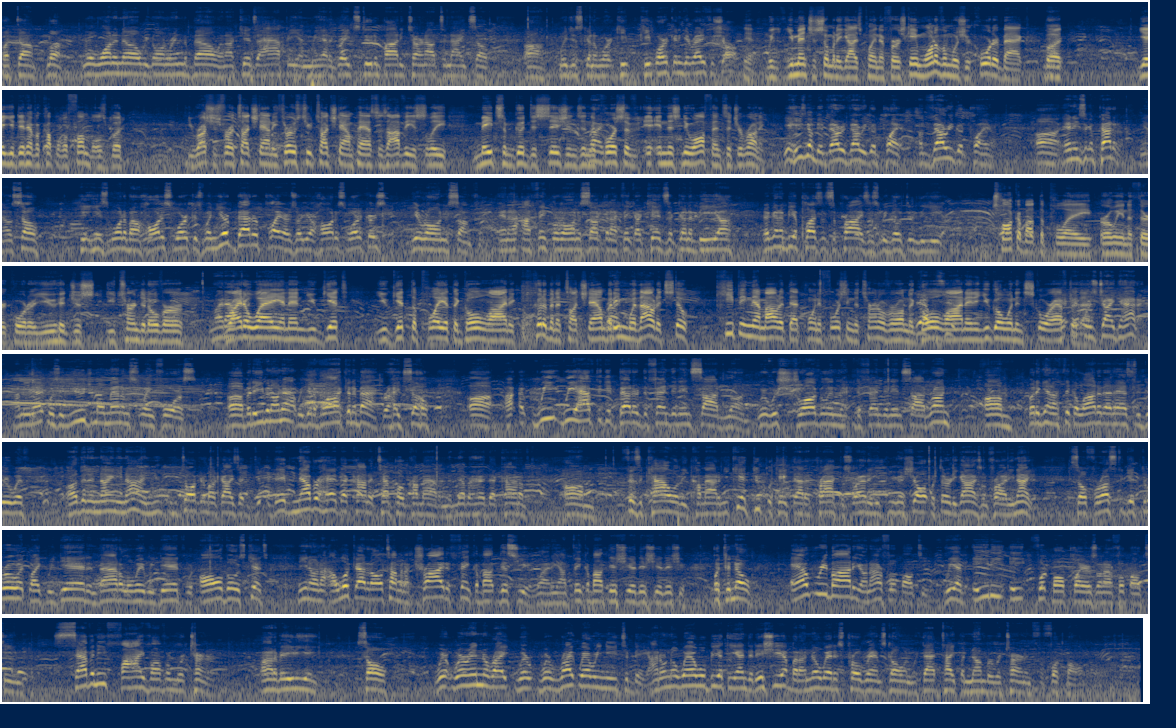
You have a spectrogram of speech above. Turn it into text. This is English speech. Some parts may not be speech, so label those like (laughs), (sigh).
But um, look, we'll want to know. We're going to ring the bell, and our kids are happy. And we had a great student body turnout tonight. So uh, we're just going to work, keep keep working, and get ready for Shaw. Yeah, we, you mentioned so many guys playing their first game. One of them was your quarterback, but yeah, you did have a couple of fumbles, but he rushes for a touchdown. He throws two touchdown passes. Obviously, made some good decisions in the course of in this new offense that you're running. Yeah, he's going to be a very, very good player. A very good player, uh, and he's a competitor. You know, so he, he's one of our hardest workers. When your better players are your hardest workers, you're on to something. And I, I think we're on to something. I think our kids are going to be uh, they're going to be a pleasant surprise as we go through the year. Talk about the play early in the third quarter. You had just you turned it over right, right away, and then you get you get the play at the goal line. It could have been a touchdown, but right. even without it, still keeping them out at that point and forcing the turnover on the yeah, goal line, and then you go in and score after it, it that. It was gigantic. I mean, that was a huge momentum swing for us. Uh, but even on that, we get a block in the back, (laughs) right? So uh, I, we we have to get better defending inside run. We're, we're struggling defending inside run. Um, but again, I think a lot of that has to do with, other than 99, you, are talking about guys that they've never had that kind of tempo come at them. They've never had that kind of um, physicality come at them. You can't duplicate that at practice, right? You're going to show up with 30 guys on Friday night. So for us to get through it like we did and battle the way we did with all those kids, you know, and I look at it all the time and I try to think about this year, Lenny. I think about this year, this year, this year. But to know everybody on our football team, we have 88 football players on our football team, 75 of them return out of 88. So we're, we're in the right, we're, we're right where we need to be. I don't know where we'll be at the end of this year, but I know where this program's going with that type of number returning for football.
